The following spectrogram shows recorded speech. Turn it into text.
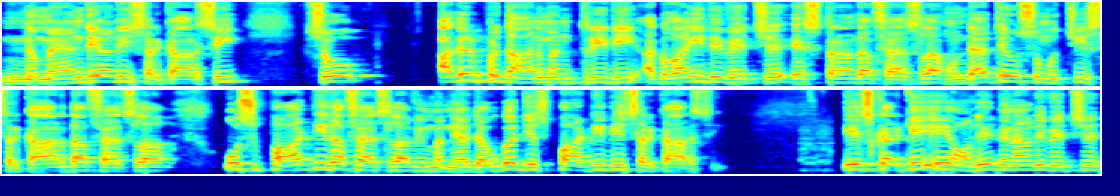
ਨੁਮਾਇੰਦਿਆਂ ਦੀ ਸਰਕਾਰ ਸੀ। ਸੋ ਅਗਰ ਪ੍ਰਧਾਨ ਮੰਤਰੀ ਦੀ ਅਗਵਾਈ ਦੇ ਵਿੱਚ ਇਸ ਤਰ੍ਹਾਂ ਦਾ ਫੈਸਲਾ ਹੁੰਦਾ ਹੈ ਤੇ ਉਹ ਸਮੁੱਚੀ ਸਰਕਾਰ ਦਾ ਫੈਸਲਾ, ਉਸ ਪਾਰਟੀ ਦਾ ਫੈਸਲਾ ਵੀ ਮੰਨਿਆ ਜਾਊਗਾ, ਜਿਸ ਪਾਰਟੀ ਦੀ ਸਰਕਾਰ ਸੀ। ਇਸ ਕਰਕੇ ਇਹ ਆਉਂਦੇ ਦਿਨਾਂ ਦੇ ਵਿੱਚ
